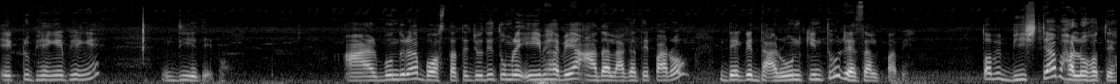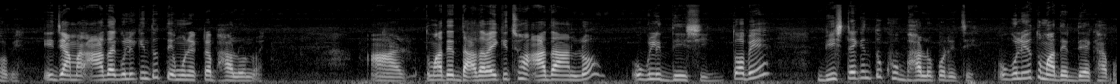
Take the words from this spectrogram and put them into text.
একটু ভেঙে ভেঙে দিয়ে দেব। আর বন্ধুরা, বস্তাতে যদি তোমরা এইভাবে আদা লাগাতে পারো, দেখবে দারুণ কিন্তু রেজাল্ট পাবে। তবে বীজটা ভালো হতে হবে। এই যে আমার আদাগুলি কিন্তু তেমন একটা ভালো নয়। আর তোমাদের দাদাভাই কিছু আদা আনলো, ওগুলি দেশি। তবে বীজটা কিন্তু খুব ভালো পড়েছে। ওগুলিও তোমাদের দেখাবো।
